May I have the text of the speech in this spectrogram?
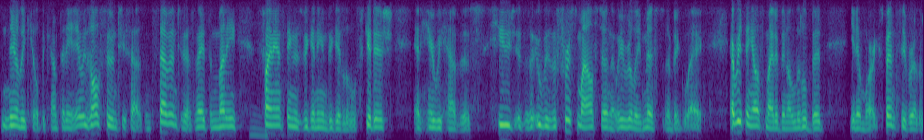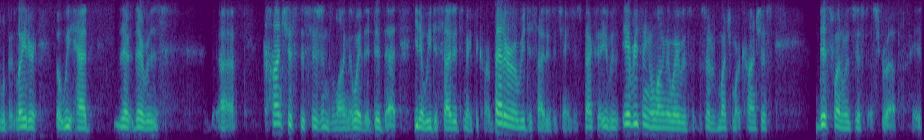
nearly killed the company. It was also in 2007, 2008. The money mm. financing was beginning to get a little skittish, and here we have this huge. It was the first milestone that we really missed in a big way. Everything else might have been a little bit you know, more expensive or a little bit later. But we had there there was uh, conscious decisions along the way that did that. You know, we decided to make the car better, or we decided to change the specs. It was everything along the way was sort of much more conscious. This one was just a screw up. It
